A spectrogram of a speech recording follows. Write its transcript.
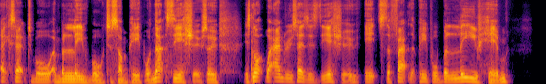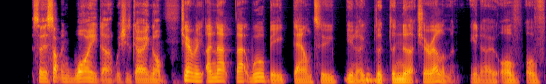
acceptable and believable to some people. And that's the issue. So it's not what Andrew says is the issue, it's the fact that people believe him. So there's something wider which is going on. Jeremy, and that that will be down to, you know, the, the nurture element, you know, of of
